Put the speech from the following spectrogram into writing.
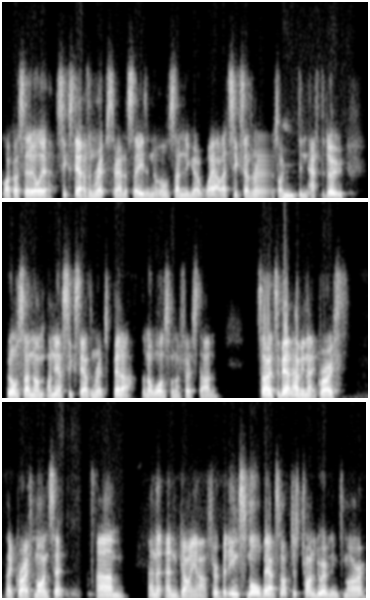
Like I said earlier, six thousand reps throughout a season. All of a sudden, you go, "Wow, that's six thousand reps I Mm. didn't have to do." But all of a sudden, I'm, I'm now six thousand reps better than I was when I first started. So it's about having that growth, that growth mindset, um, and and going after it. But in small bouts, not just trying to do everything tomorrow.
